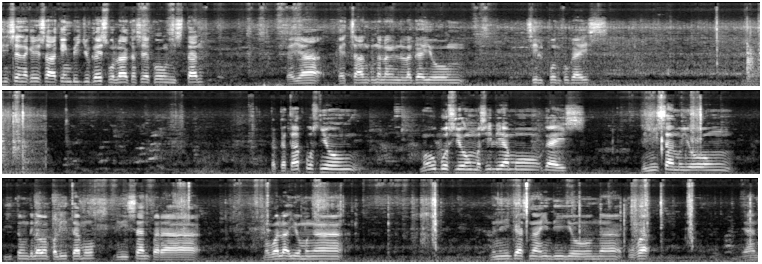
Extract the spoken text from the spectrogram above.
Pasensya na kayo sa aking video guys, wala kasi akong stand. Kaya kahit saan ko na lang nilalagay yung cellphone ko guys. Pagkatapos yung maubos yung masilya mo guys, linisan mo yung itong dalawang palita mo, linisan para mawala yung mga naninigas na hindi yung nakuha. Yan.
